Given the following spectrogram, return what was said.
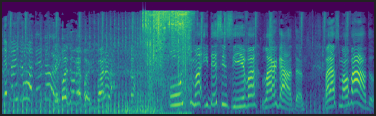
Depois do rodeador. Depois do overboard, bora lá. Última e decisiva largada. Palhaço malvado.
